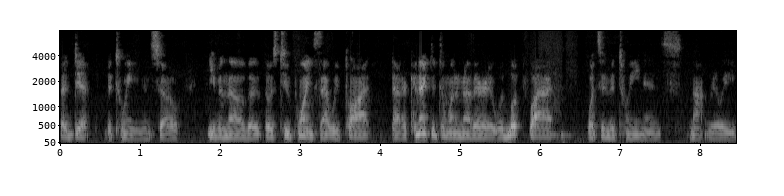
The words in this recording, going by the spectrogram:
a, a dip between. And so even though the, those two points that we plot that are connected to one another, it would look flat. What's in between is not really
